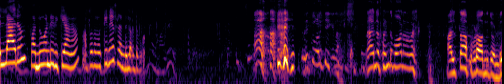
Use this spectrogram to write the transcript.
എല്ലാവരും വന്നുകൊണ്ടിരിക്കുകയാണ്. അപ്പോൾ നമുക്കിനി ഫ്രണ്ടിലോട്ട് പോകാം ഫ്രണ്ട് ബോർഡർ അൽത്താഫ് ഇവിടെ വന്നിട്ടുണ്ട്.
